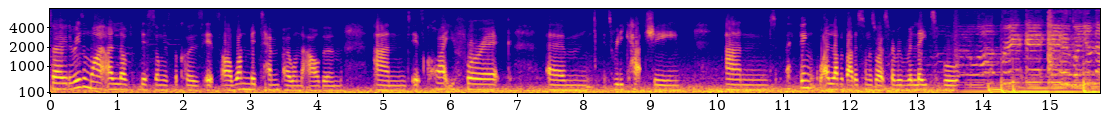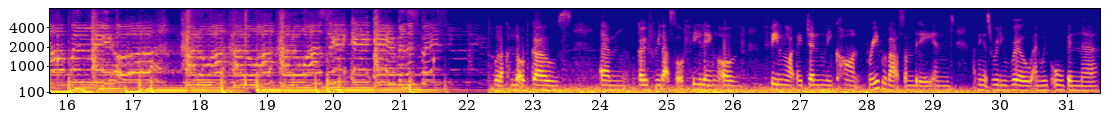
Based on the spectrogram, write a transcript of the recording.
So the reason why I love this song is because it's our one mid-tempo on the album, and it's quite euphoric. Um, it's really catchy, and I think what I love about this song as well, it's very relatable. Feel like a lot of girls um, go through that sort of feeling of feeling like they genuinely can't breathe without somebody, and I think it's really real, and we've all been there.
